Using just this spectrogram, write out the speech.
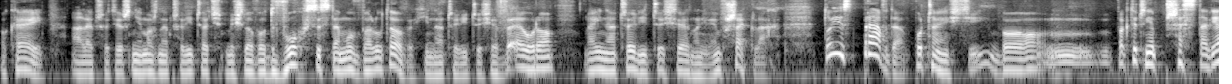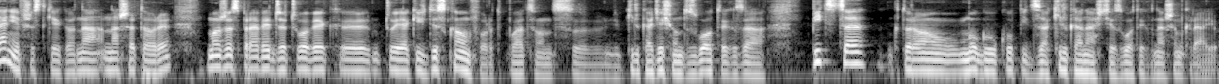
okej, okay, ale przecież nie można przeliczać myślowo dwóch systemów walutowych. Inaczej liczy się w euro, a inaczej liczy się, no nie wiem, w szeklach. To jest prawda po części, bo mm, faktycznie przestawianie wszystkiego na nasze tory może sprawiać, że człowiek y, czuje jakiś dyskomfort, płacąc y, kilkadziesiąt złotych za pizzę, którą mógł kupić za kilkanaście złotych w naszym kraju.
